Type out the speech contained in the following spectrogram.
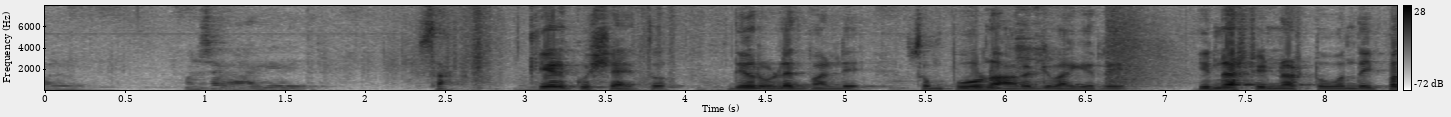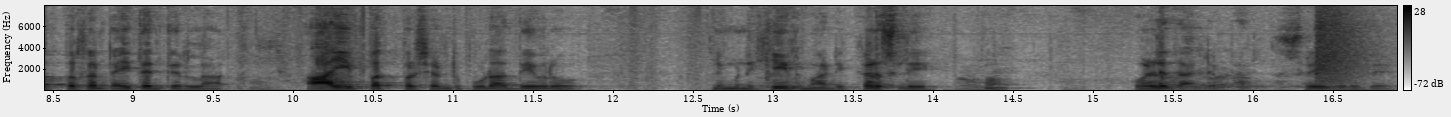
ಅಲ್ಲ ಮನುಷ್ಯಾಗ ಆಗೇ ಐತಿ ಸಾಕು. ಕೇಳಿ ಖುಷಿ ಆಯಿತು ದೇವ್ರು ಒಳ್ಳೇದು ಮಾಡಲಿ. ಸಂಪೂರ್ಣ ಆರೋಗ್ಯವಾಗಿರ್ರಿ ಇನ್ನಷ್ಟು ಇನ್ನಷ್ಟು ಒಂದು ಇಪ್ಪತ್ತು ಪರ್ಸೆಂಟ್ ಐತೆ ಅಂತಿರಲ್ಲ. ಆ ಇಪ್ಪತ್ತು ಪರ್ಸೆಂಟ್ ಕೂಡ ದೇವರು ನಿಮ್ಮನ್ನು ಹೀಲ್ ಮಾಡಿ, ಕಳಿಸ್ಲಿ. ಒಳ್ಳೇದಾಗಲಿಪ್ಪ ಶ್ರೀ ಗುರುದೇವ್.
